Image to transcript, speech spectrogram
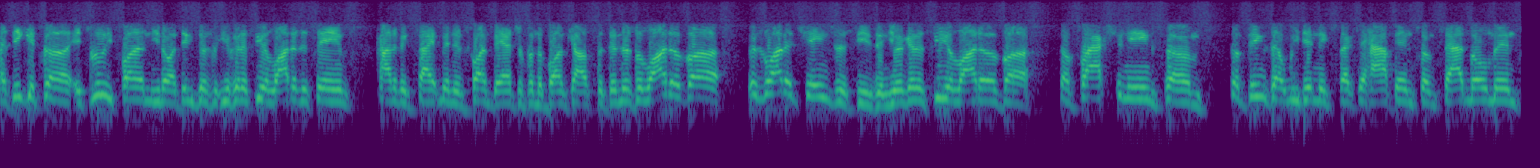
I think it's uh, it's really fun. You know, I think there's, you're going to see a lot of the same kind of excitement and fun banter from the bunkhouse, but then there's a lot of uh, there's a lot of change this season. You're going to see a lot of uh, some fractioning, some some things that we didn't expect to happen, some sad moments,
